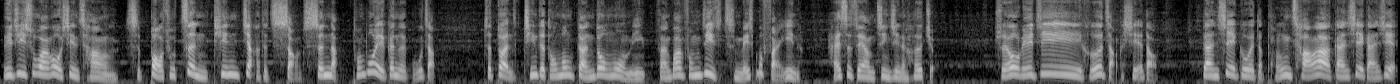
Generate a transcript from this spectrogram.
虞姬说完后，现场是爆出震天价的掌声呐、啊，童波也跟着鼓掌。这段子听得童风感动莫名，反观冯骥是没什么反应呢、还是这样静静的喝酒。随后，虞姬合掌谢道：“感谢各位的捧场啊，感谢感谢。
